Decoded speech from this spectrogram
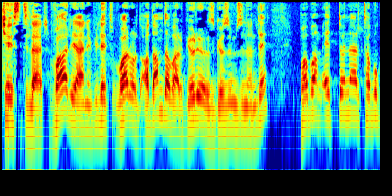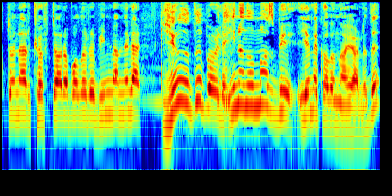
kestiler. Var yani bilet var orada. Adam da var görüyoruz gözümüzün önünde. Babam et döner, tavuk döner, köfte arabaları bilmem neler. Yığdı böyle inanılmaz bir yemek alanı ayarladı.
